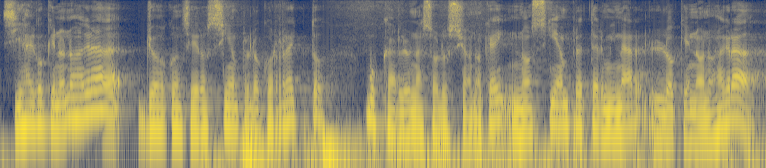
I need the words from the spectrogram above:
Si es algo que no nos agrada, yo considero siempre lo correcto buscarle una solución, ¿ok? No siempre terminar lo que no nos agrada.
